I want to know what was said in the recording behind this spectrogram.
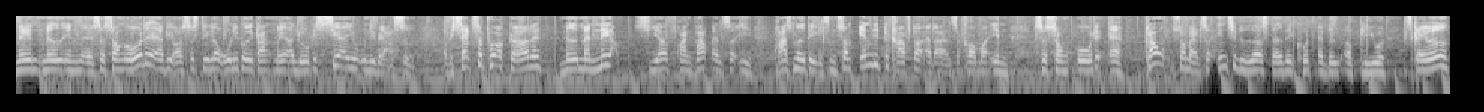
Men med en uh, sæson 8 er vi også stille og roligt gået i gang med at lukke serieuniverset. Og vi satser på at gøre det med maner siger Frank Vam altså i presmeddelelsen, som endelig bekræfter, at der altså kommer en sæson 8 af Klovn, som altså indtil videre stadigvæk kun er ved at blive skrevet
